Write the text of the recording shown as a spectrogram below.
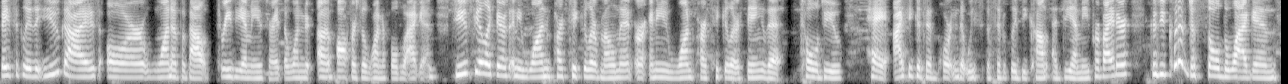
basically that you guys are one of about three DMEs, right? The one uh, offers the Wonderfold wagon. Do you feel like there's any one particular moment or any one particular thing that told you, hey, I think it's important that we specifically become a DME provider? Because you could have just sold the wagons,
